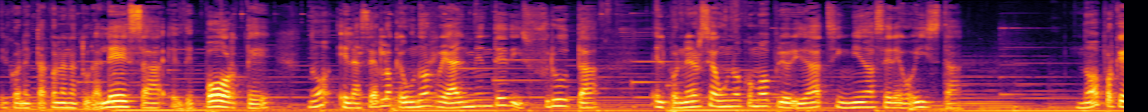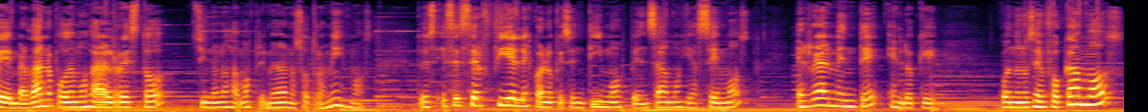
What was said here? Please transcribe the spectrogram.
el conectar con la naturaleza, el deporte, ¿no? El hacer lo que uno realmente disfruta, el ponerse a uno como prioridad sin miedo a ser egoísta, ¿no? Porque en verdad no podemos dar al resto si no nos damos primero a nosotros mismos. Entonces, ese ser fieles con lo que sentimos, pensamos y hacemos es realmente en lo que cuando nos enfocamos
